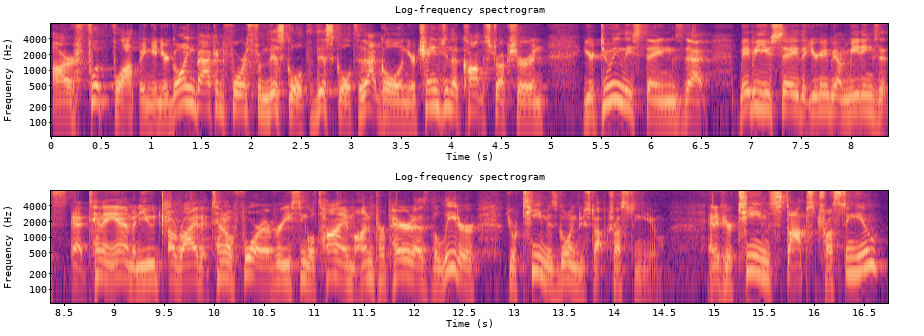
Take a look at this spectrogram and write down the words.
are flip-flopping and you're going back and forth from this goal to this goal to that goal and you're changing the comp structure and you're doing these things that maybe you say that you're gonna be on meetings at, at 10 a.m. and you arrive at 10.04 every single time unprepared as the leader, your team is going to stop trusting you. And if your team stops trusting you,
